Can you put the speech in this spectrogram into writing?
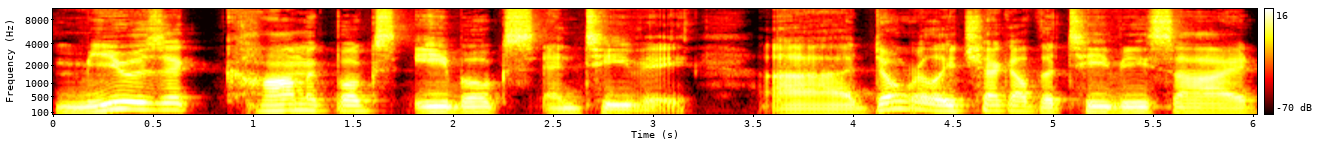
music, comic books, ebooks, and TV. Uh, don't really check out the TV side.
